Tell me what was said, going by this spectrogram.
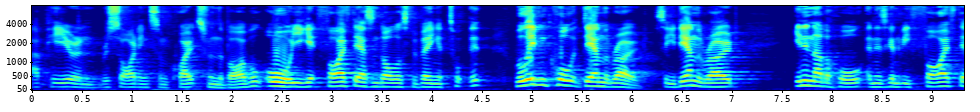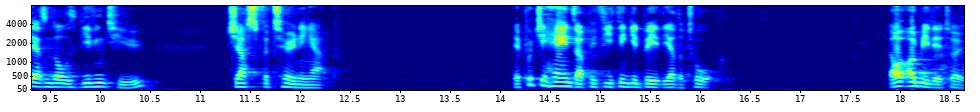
Up here and reciting some quotes from the Bible, or you get $5,000 for being a. Talk. We'll even call it down the road. So you're down the road in another hall, and there's going to be $5,000 giving to you just for turning up. Now put your hands up if you think you'd be at the other talk. I'd be there too.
